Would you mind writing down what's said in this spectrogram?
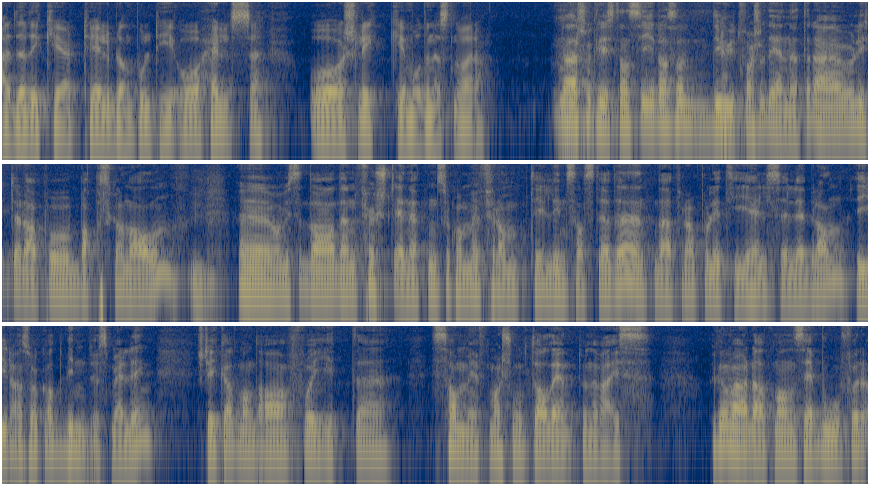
er dedikert til brann, politi og helse, og slik må det nesten være. Det er som Kristian sier, altså, De utvarslede enheter er jo lytter da på BAPS-kanalen. Mm. Uh, og Hvis da den første enheten som kommer fram til innsatsstedet, enten det er fra politi, helse eller brann, gir da en såkalt vindusmelding, slik at man da får gitt uh, samme informasjon til alle enheter underveis. Det kan være da at man ser behov for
